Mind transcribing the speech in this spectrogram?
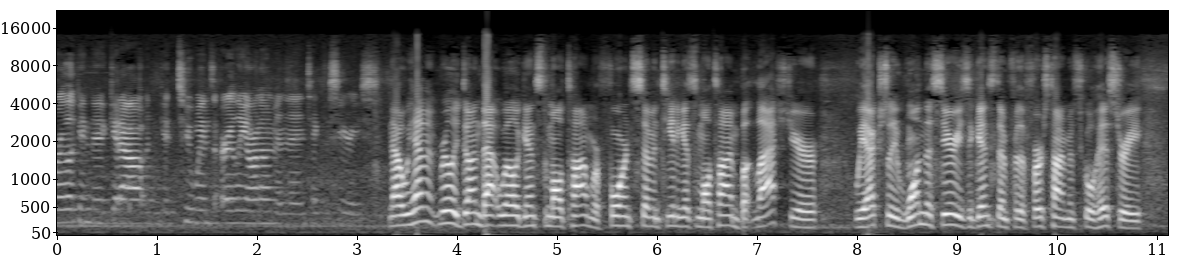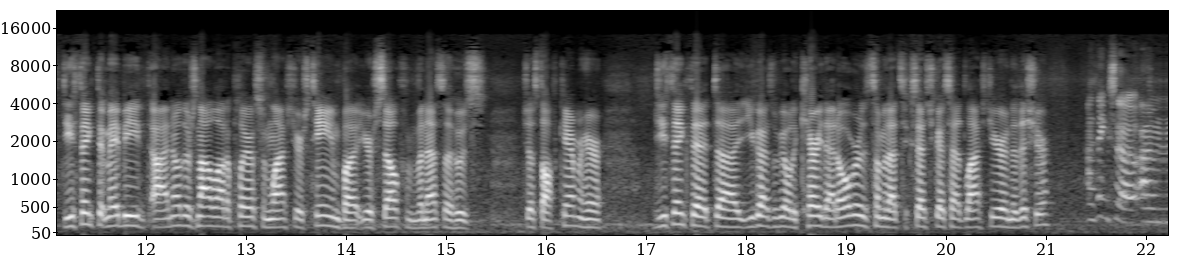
we're looking to get out and get two wins early on them, and then take the series. Now we haven't really done that well against them all time. We're four and 17 against them all time, but last year we actually won the series against them for the first time in school history. Do you think that maybe I know there's not a lot of players from last year's team, but yourself and Vanessa, who's just off camera here. Do you think that uh, you guys will be able to carry that over, some of that success you guys had last year into this year? I think so. Um,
